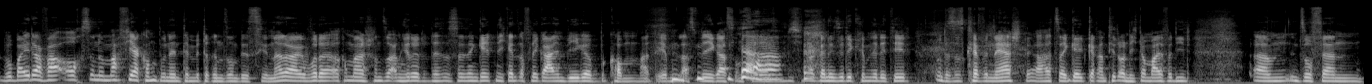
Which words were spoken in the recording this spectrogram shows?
Wobei da war auch so eine Mafia-Komponente mit drin, so ein bisschen. Ne? Da wurde auch immer schon so angedeutet, dass er sein Geld nicht ganz auf legalem Wege bekommen hat, eben Las Vegas und Ja. so, ein bisschen organisierte Kriminalität. Und das ist Kevin Nash, der hat sein Geld garantiert auch nicht normal verdient. Ähm, insofern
